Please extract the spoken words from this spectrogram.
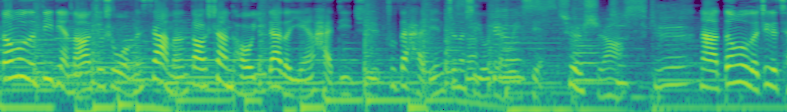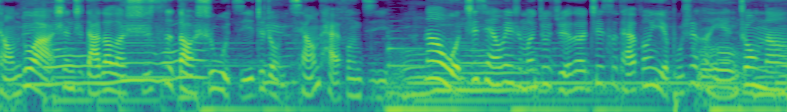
登陆的地点呢，就是我们厦门到汕头一带的沿海地区。住在海边真的是有点危险。确实啊。那登陆的这个强度啊，甚至达到了十四到十五级这种强台风级。那我之前为什么就觉得这次台风也不是很严重呢？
